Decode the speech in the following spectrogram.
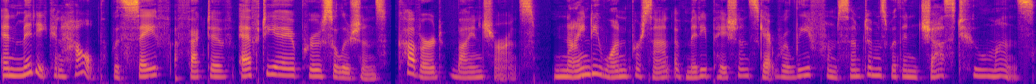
And MIDI can help with safe, effective, FDA approved solutions covered by insurance. 91% of MIDI patients get relief from symptoms within just two months.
